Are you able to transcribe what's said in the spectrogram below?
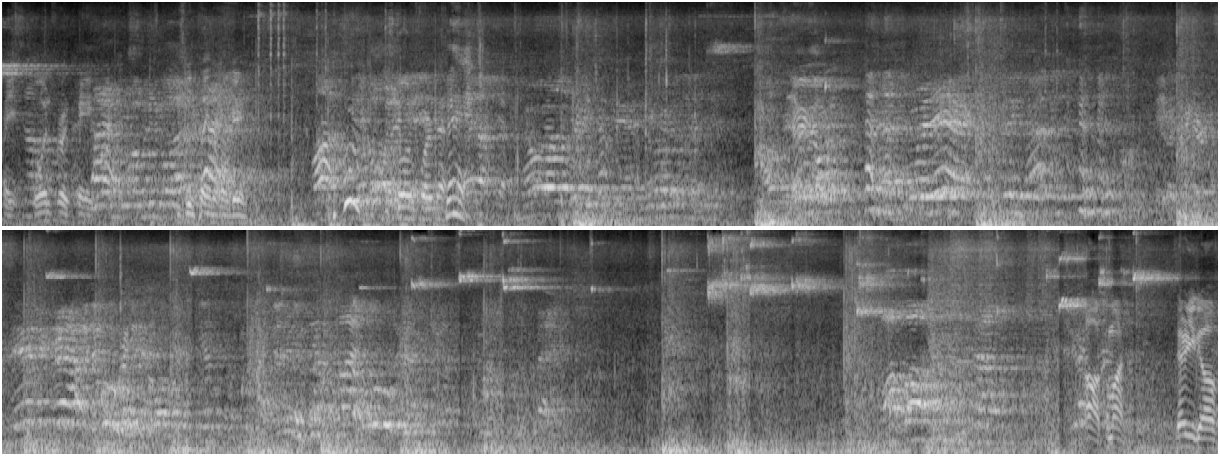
Hey, go in for a cake. He's been playing the whole game. He's going for it now. Oh, come on. There you go.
